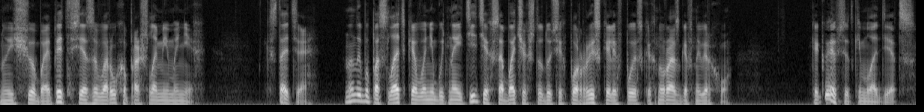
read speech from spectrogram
но еще бы, опять вся заваруха прошла мимо них. Кстати, надо бы послать кого-нибудь найти тех собачек, что до сих пор рыскали в поисках нуразгов наверху. Какой я все-таки молодец.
